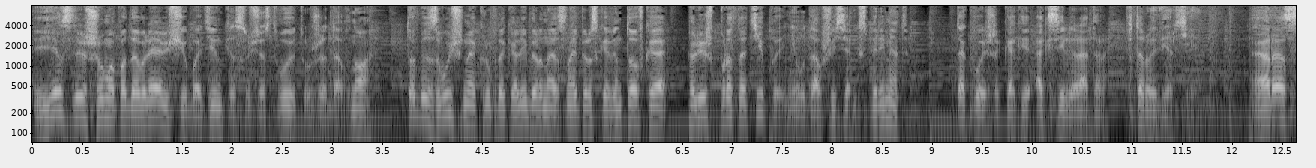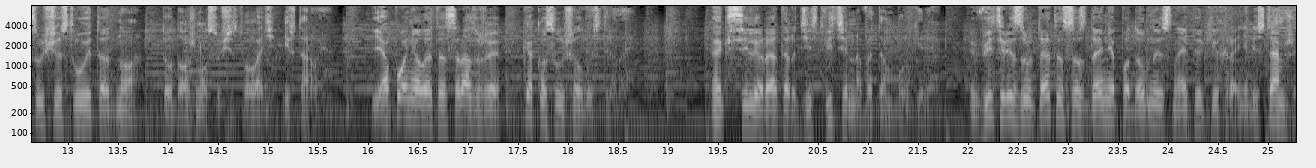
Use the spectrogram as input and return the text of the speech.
И если шумоподавляющие ботинки существуют уже давно, то беззвучная крупнокалиберная снайперская винтовка — лишь прототипы, неудавшийся эксперимент. Такой же, как и акселератор второй версии. А раз существует одно, то должно существовать и второе. Я понял это сразу же, как услышал выстрелы. Акселератор действительно в этом бункере. Ведь результаты создания подобной снайперки хранились там же.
